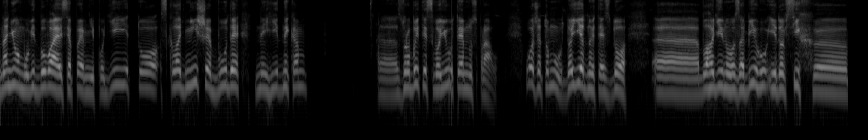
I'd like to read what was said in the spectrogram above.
на ньому відбуваються певні події, то складніше буде негідникам е, зробити свою темну справу. Отже, тому доєднуйтесь до е, благодійного забігу і до всіх е,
